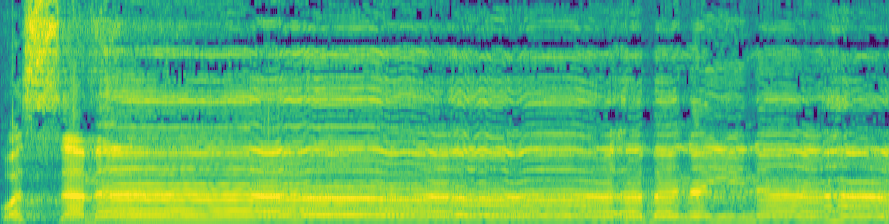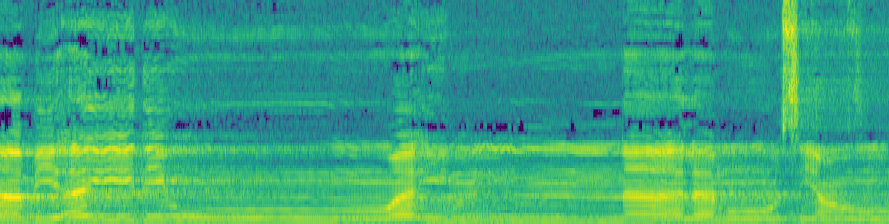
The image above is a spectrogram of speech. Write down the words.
والسماء بنيناها بأيد وإنا لموسعون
